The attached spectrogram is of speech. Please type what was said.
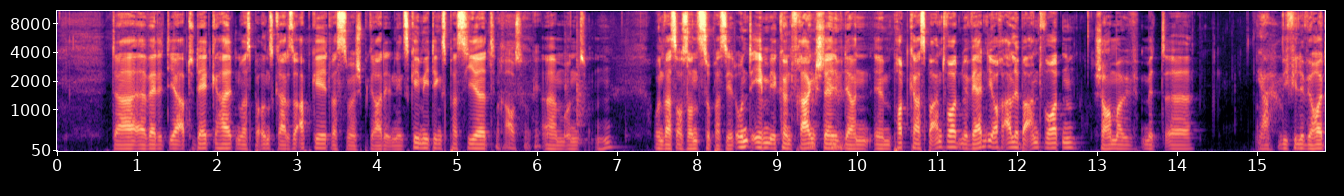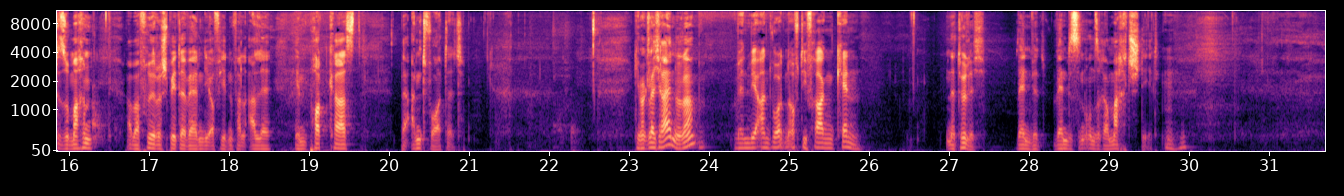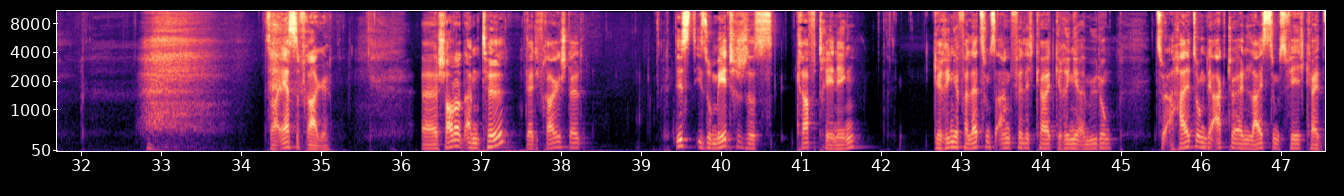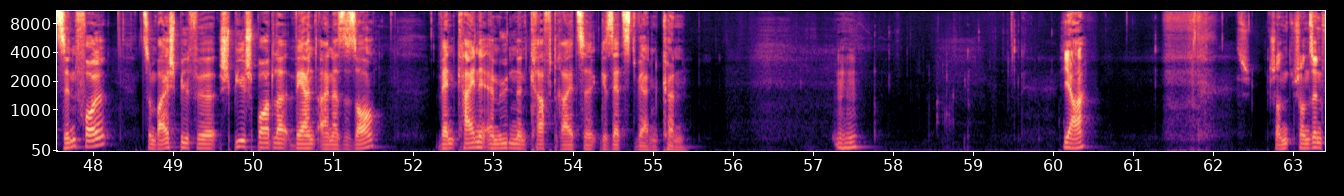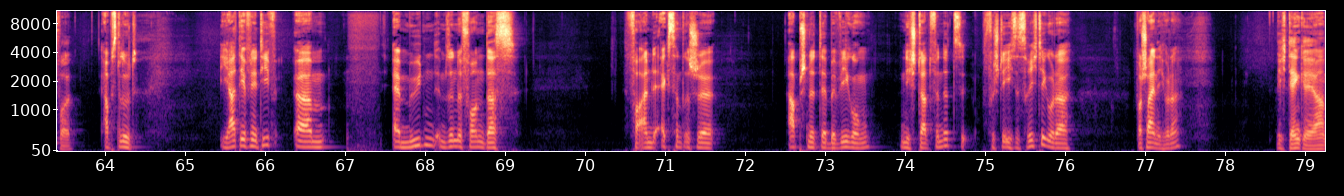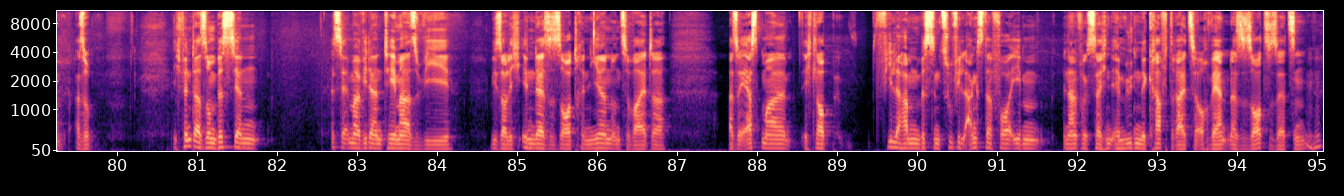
Da äh, werdet ihr up to date gehalten, was bei uns gerade so abgeht, was zum Beispiel gerade in den Skill-Meetings passiert. Mach aus, okay? Ähm, und, mhm. und was auch sonst so passiert. Und eben, ihr könnt Fragen stellen, die wir dann im Podcast beantworten. Wir werden die auch alle beantworten. Schauen wir mal, wie, mit, äh, ja, wie viele wir heute so machen. Aber früher oder später werden die auf jeden Fall alle im Podcast beantwortet. Gehen wir gleich rein, oder? Wenn wir Antworten auf die Fragen kennen. Natürlich. Wenn, wir, wenn das in unserer Macht steht. So, erste Frage. Äh, Shoutout an Till, der hat die Frage gestellt. Ist isometrisches Krafttraining, geringe Verletzungsanfälligkeit, geringe Ermüdung zur Erhaltung der aktuellen Leistungsfähigkeit sinnvoll, zum Beispiel für Spielsportler während einer Saison, wenn keine ermüdenden Kraftreize gesetzt werden können? Ja, Schon, schon sinnvoll. Absolut. Ja, definitiv. Ähm, ermüdend im Sinne von, dass vor allem der exzentrische Abschnitt der Bewegung nicht stattfindet. Verstehe ich das richtig oder wahrscheinlich, oder? Ich denke, ja. Also, ich finde da so ein bisschen, ist ja immer wieder ein Thema, also wie, wie soll ich in der Saison trainieren und so weiter. Also erstmal, ich glaube, viele haben ein bisschen zu viel Angst davor, eben in Anführungszeichen ermüdende Kraftreize auch während einer Saison zu setzen.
